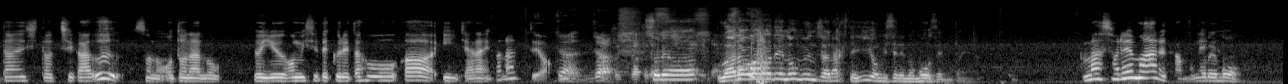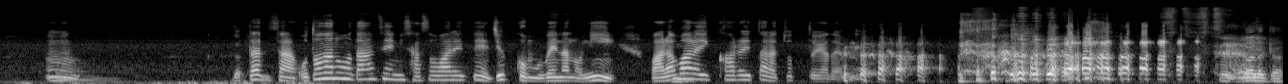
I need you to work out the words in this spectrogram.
男子と違う、その大人の余裕を見せてくれた方がいいんじゃないかなってよ。じゃあじゃあそれは、わらわらで飲むんじゃなくて、いいお店で飲もうぜみたいな。まあ、それもあるかもねこ。れも。うん。だってさ、大人の男性に誘われて10個も上なのに、わらわら行かれたらちょっと嫌だよね。まあなんか、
